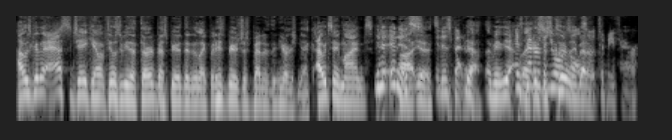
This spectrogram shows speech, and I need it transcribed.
I was gonna ask Jake how it feels to be the third best beard. Then like, but his beard's just better than yours, Nick. I would say mine's. it, it uh, is. Uh, yeah, it is better. Yeah, I mean, yeah, it's like, better it's than yours. Also, better. to be fair.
